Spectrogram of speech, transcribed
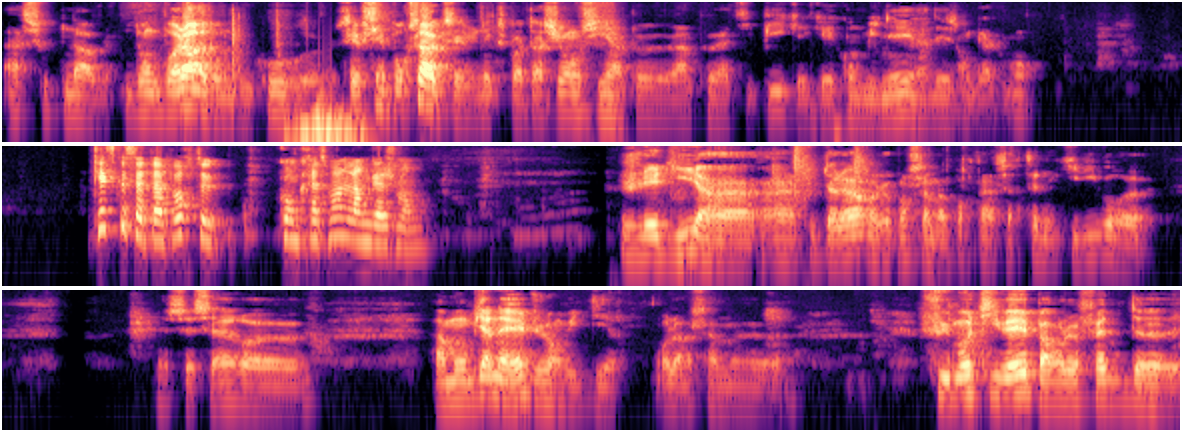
insoutenable. Donc voilà, donc du coup, euh, c'est pour ça que c'est une exploitation aussi un peu un peu atypique et qui est combinée à des engagements. Qu'est-ce que ça t'apporte concrètement l'engagement? Je l'ai dit à, tout à l'heure, je pense que ça m'apporte un certain équilibre euh, nécessaire à mon bien-être, j'ai envie de dire. Voilà, ça me je suis motivé par le fait de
